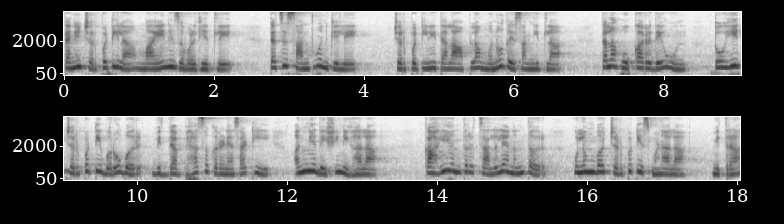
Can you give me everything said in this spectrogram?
त्याने चरपटीला मायेने जवळ घेतले. त्याचे सांत्वन केले. चरपटीने त्याला आपला मनोदय सांगितला. त्याला होकार देऊन तोही चरपटीबरोबर विद्याभ्यास करण्यासाठी अन्य देशी निघाला. काही अंतर चालल्यानंतर कुलंब चरपटीस म्हणाला मित्रा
